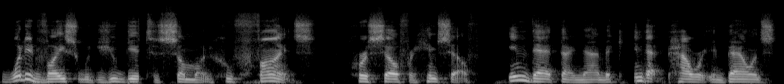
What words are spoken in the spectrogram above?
What advice would you give to someone who finds herself or himself in that dynamic, in that power imbalance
